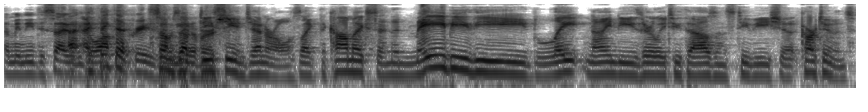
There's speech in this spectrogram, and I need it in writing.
I mean, he decided to I, I go think off and that create sums up universe. DC in general. It's like the comics, and then maybe the late '90s, early 2000s TV show cartoons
